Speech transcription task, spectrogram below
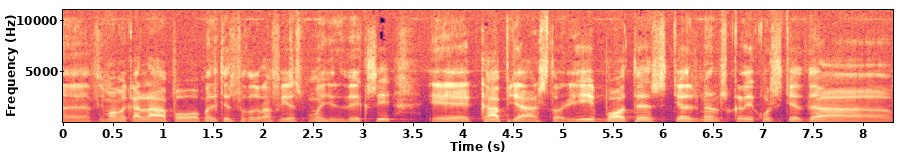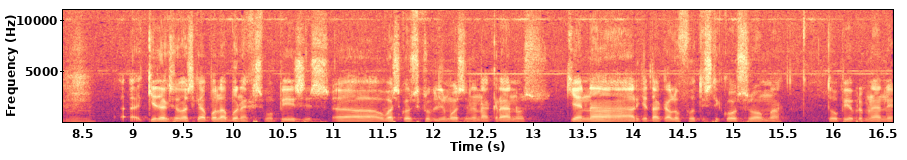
ε, θυμάμαι καλά από μερικές φωτογραφίες που μου έχεις δείξει, ε, κάποια στολή, μπότες και ορισμένους κρίκους και τα... Ε, κοίταξε, βασικά πολλά μπορεί να χρησιμοποιήσεις. Ε, ο βασικός εξοπλισμός είναι ένα κράνος και ένα αρκετά καλό φωτιστικό σώμα, το οποίο πρέπει να είναι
